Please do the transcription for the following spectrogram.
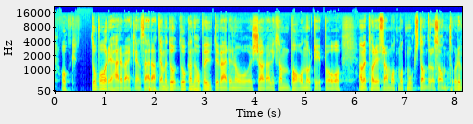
Och då var det här verkligen så här att ja, men då, då kan du hoppa ut i världen och köra liksom banor typ och ja, men ta dig framåt mot motståndare och sånt. Och det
